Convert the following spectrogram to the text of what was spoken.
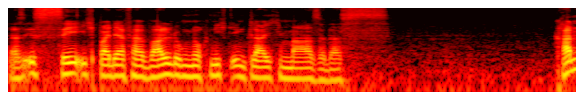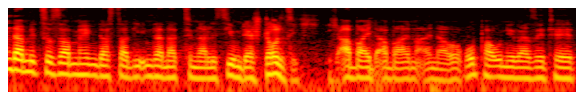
Das ist, sehe ich bei der Verwaltung noch nicht im gleichen Maße. Das kann damit zusammenhängen, dass da die Internationalisierung, der Stolz, ich, ich arbeite aber an einer Europa-Universität,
